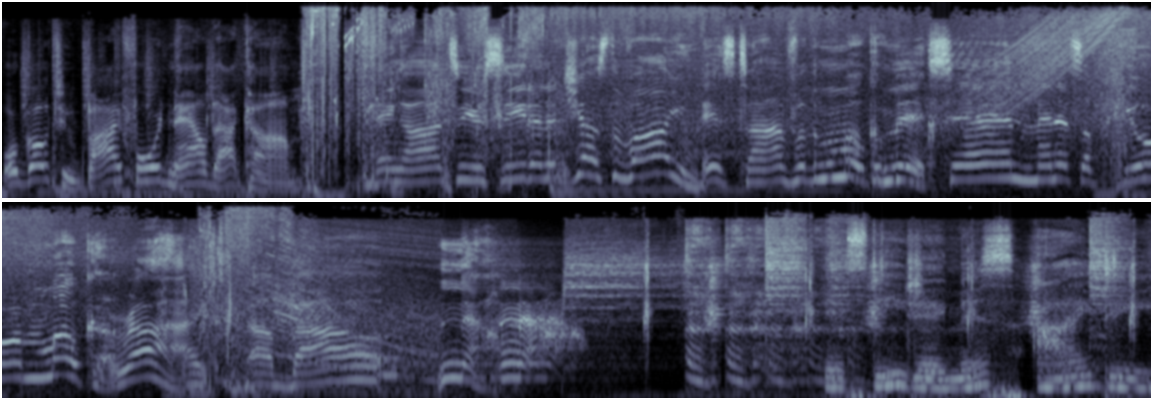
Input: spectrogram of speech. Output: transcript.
or go to buyfordnow.com. Hang on to your seat and adjust the volume. It's time for the Mocha Mix. 10 minutes of pure mocha. Right about now. Now. It's DJ Miss ID.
